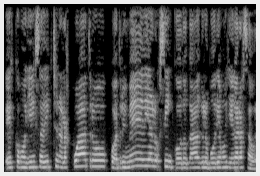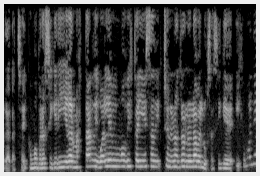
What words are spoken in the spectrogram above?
es como James Addiction a las 4, 4 y media, los 5 tocaba que lo podríamos llegar a esa hora, ¿cachai? Como, pero si quería llegar más tarde, igual le hemos visto a James Addiction en otro Lollapalooza, así que dijimos, ya,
